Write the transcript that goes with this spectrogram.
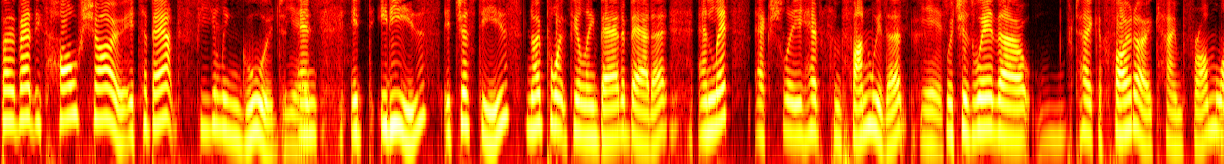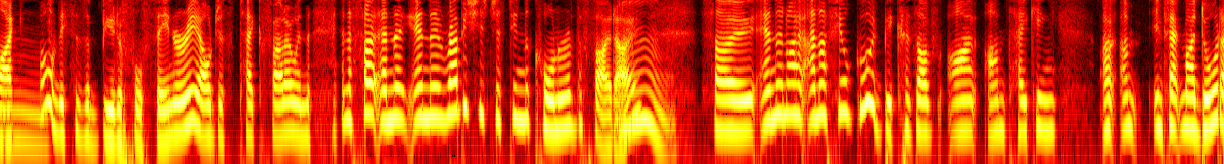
but about this whole show, it's about feeling good, Yes. and it it is. It just is. No point feeling bad about it, and let's actually have some fun with it. Yes. which is where the take a photo came from. Like, Mm. oh, this is a beautiful scenery. I'll just take a photo, and the and the pho- and the and the rubbish is just in the corner of the photo. Mm. So and then I and I feel good because I've I, I'm taking. I, I'm, in fact, my daughter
